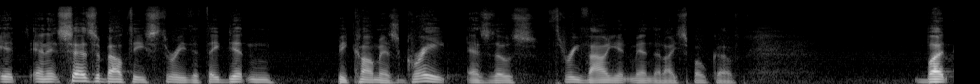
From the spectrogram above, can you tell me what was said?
it, and it says about these three that they didn't become as great as those three valiant men that I spoke of. But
